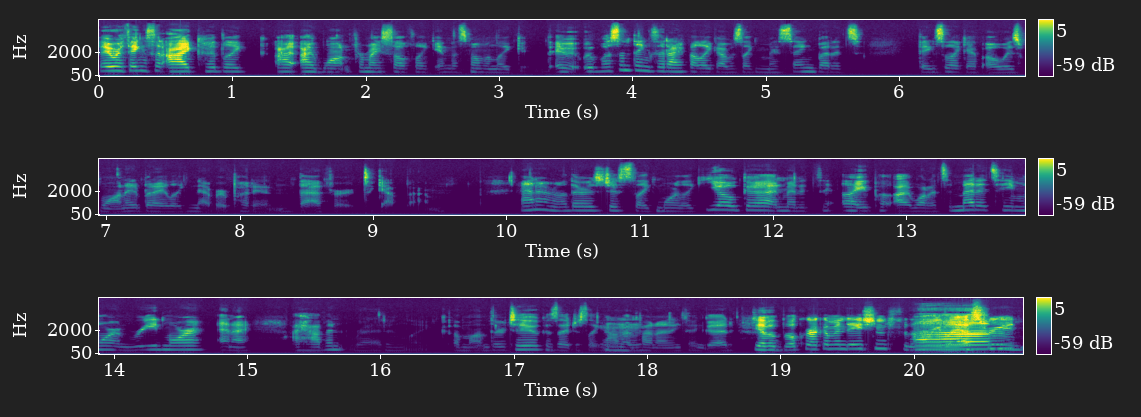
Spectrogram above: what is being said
they were things that I could like I, I want for myself like in this moment. Like it, it wasn't things that I felt like I was like missing, but it's things that like I've always wanted, but I like never put in the effort to get them. I don't know. There was just like more like yoga and meditate. I put I wanted to meditate more and read more, and I I haven't read in like a month or two because I just like haven't Mhm. found anything good. do you have a book recommendation for the very last read?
